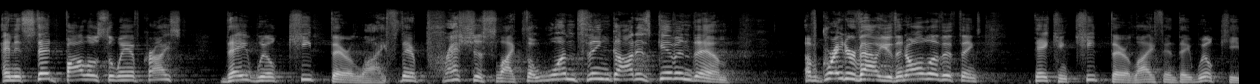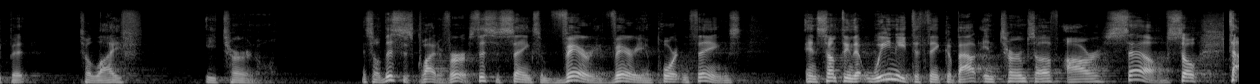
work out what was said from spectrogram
and instead follows the way of Christ, they will keep their life, their precious life, the one thing God has given them of greater value than all other things. They can keep their life and they will keep it to life eternal. And so this is quite a verse. This is saying some very, very important things and something that we need to think about in terms of ourselves. So to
